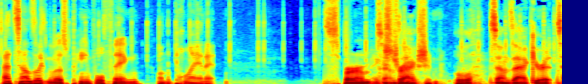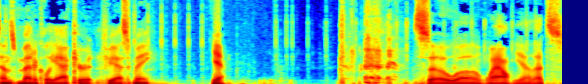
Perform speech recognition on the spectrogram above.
That sounds like the most painful thing on the planet. Sperm Sounds extraction. Ugh. Sounds accurate. Sounds medically accurate, if you ask me. Yeah. So uh, wow, yeah, that's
